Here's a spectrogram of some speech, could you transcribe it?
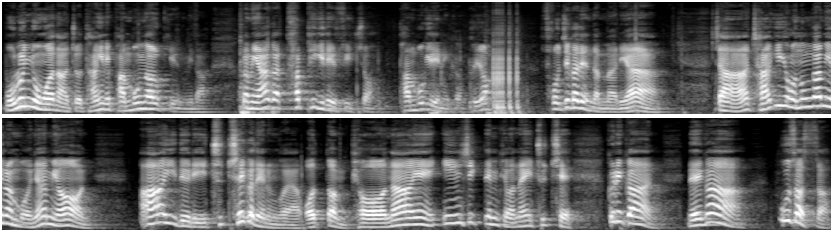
모르는 용어가 나왔죠. 당연히 반복 나올 기회입니다. 그럼 야가 타픽이 될 수 있죠. 반복이 되니까. 그죠? 소재가 된단 말이야. 자, 자기 효능감이란 뭐냐면 아이들이 주체가 되는 거야. 어떤 변화에 인식된 변화의 주체. 그러니까 내가 웃었어.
